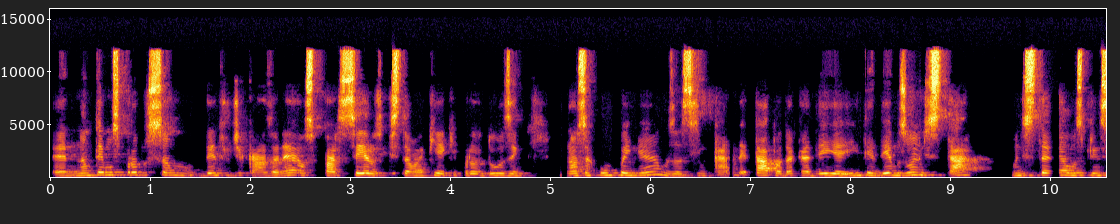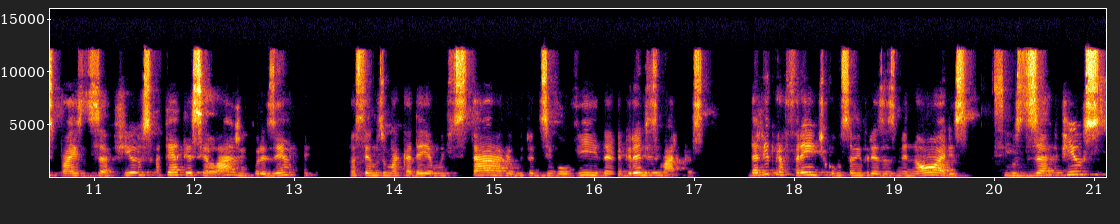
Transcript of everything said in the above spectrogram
é, não temos produção dentro de casa, né? Os parceiros que estão aqui, que produzem, nós acompanhamos assim cada etapa da cadeia e entendemos onde está, onde estão os principais desafios, até a tecelagem, por exemplo. Nós temos uma cadeia muito estável, muito desenvolvida, grandes marcas. Dali para frente, como são empresas menores, Sim. os desafios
